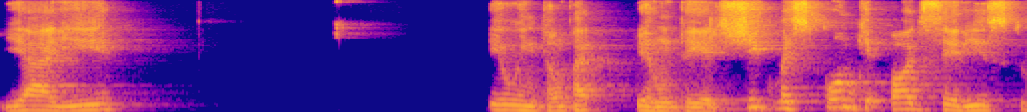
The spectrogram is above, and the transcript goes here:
E aí eu então perguntei a ele, Chico, mas como que pode ser isto?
